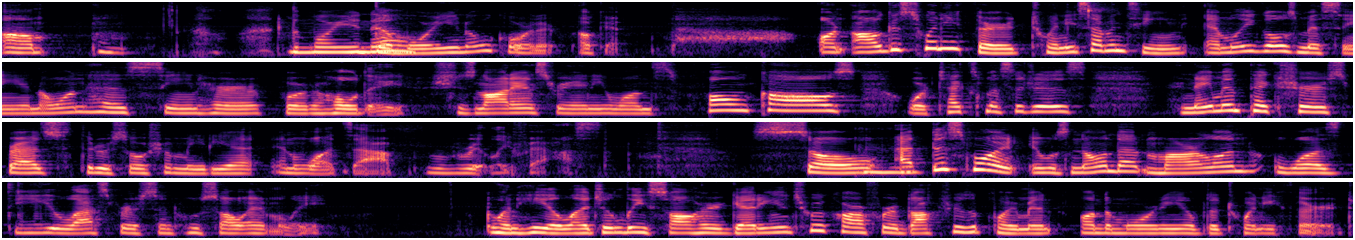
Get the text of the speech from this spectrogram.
Um, The more you know. The more you know corner. Okay. On August 23rd, 2017, Emily goes missing and no one has seen her for the whole day. She's not answering anyone's phone calls or text messages. Her name and picture spreads through social media and WhatsApp really fast. So at this point, it was known that Marlon was the last person who saw Emily when he allegedly saw her getting into a car for a doctor's appointment on the morning of the 23rd.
